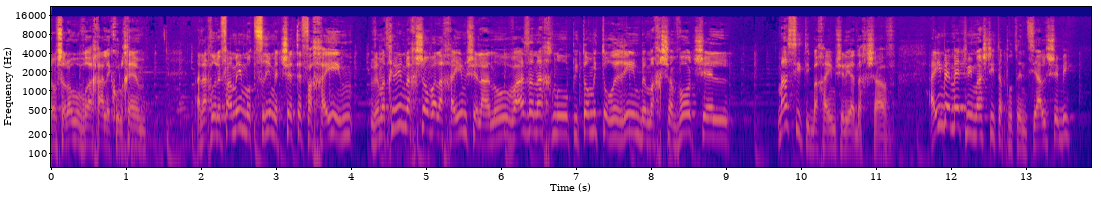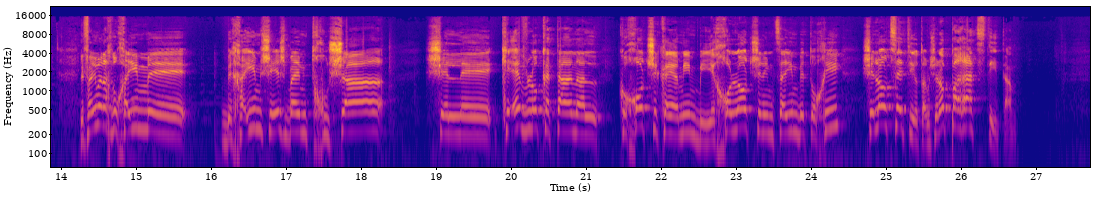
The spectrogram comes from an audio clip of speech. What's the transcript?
טוב, שלום וברכה לכולכם. אנחנו לפעמים עוצרים את שטף החיים ומתחילים לחשוב על החיים שלנו, ואז אנחנו פתאום מתעוררים במחשבות של מה עשיתי בחיים שלי עד עכשיו? האם באמת מימשתי את הפוטנציאל שבי? לפעמים אנחנו חיים אה, בחיים שיש בהם תחושה של אה, כאב לא קטן על כוחות שקיימים בי, יכולות שנמצאים בתוכי, שלא הוצאתי אותם, שלא פרצתי איתם.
